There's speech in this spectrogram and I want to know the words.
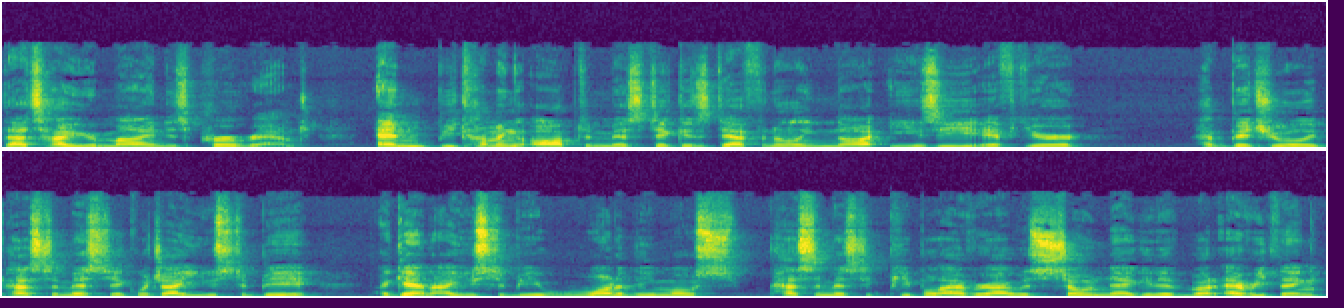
that's how your mind is programmed. And becoming optimistic is definitely not easy if you're habitually pessimistic, which I used to be. Again, I used to be one of the most pessimistic people ever. I was so negative about everything.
